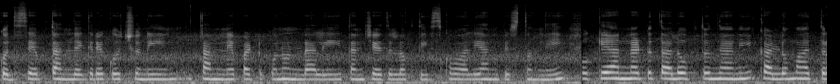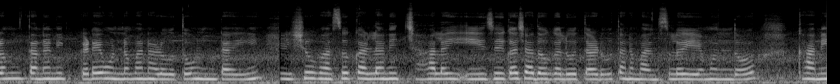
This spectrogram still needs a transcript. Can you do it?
కొద్దిసేపు తన దగ్గరే కూర్చుని తన్నే పట్టుకుని ఉండాలి తన చేతుల్లోకి తీసుకోవాలి అనిపిస్తుంది. ఓకే అన్నట్టు తల ఊపుతుంది అని కళ్ళు మాత్రం తనని ఇక్కడే ఉండమని అడుగుతూ ఉంటాయి. రీషు వసు కళ్ళని చాలా ఈజీగా చదవగలుగుతాడు. తన మనసులో ఏముందో కానీ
